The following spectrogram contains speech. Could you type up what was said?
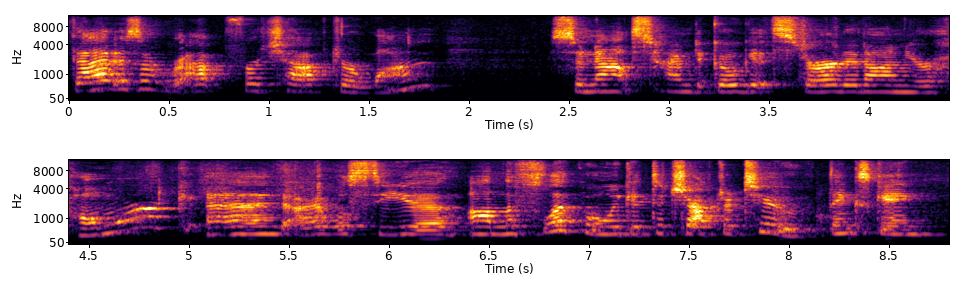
That is a wrap for chapter one. So now it's time to go get started on your homework and I will see you on the flip when we get to chapter two. Thanks gang.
